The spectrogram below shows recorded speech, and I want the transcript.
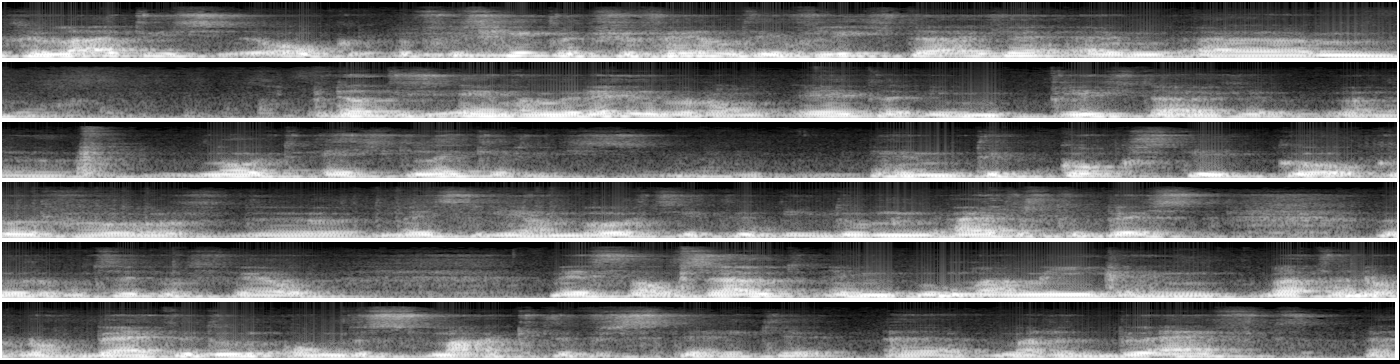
geluid is ook verschrikkelijk vervelend in vliegtuigen en um, dat is een van de redenen waarom eten in vliegtuigen nooit echt lekker is. En de koks die koken voor de mensen die aan boord zitten, die doen hun uiterste best door ontzettend veel meestal zout en umami en wat dan ook nog bij te doen om de smaak te versterken. Uh, maar het blijft, uh,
